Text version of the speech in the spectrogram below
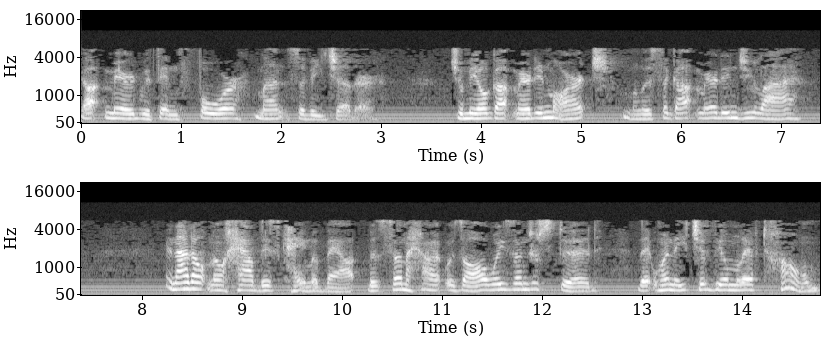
got married within four months of each other. Jamil got married in March, Melissa got married in July. And I don't know how this came about, but somehow it was always understood that when each of them left home,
